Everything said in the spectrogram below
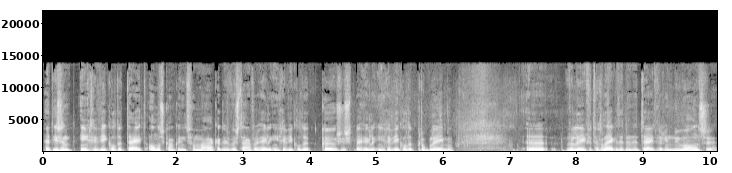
Het is een ingewikkelde tijd, anders kan ik er niet van maken. Dus we staan voor hele ingewikkelde keuzes, bij hele ingewikkelde problemen. Uh, we leven tegelijkertijd in een tijd waarin nuance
